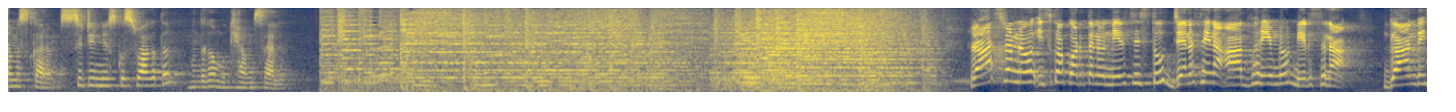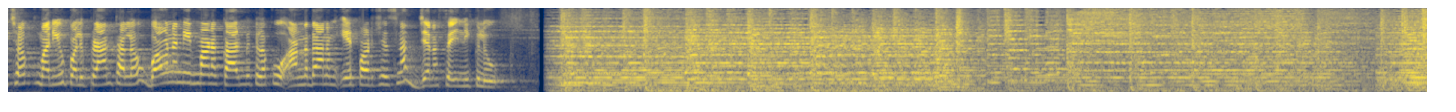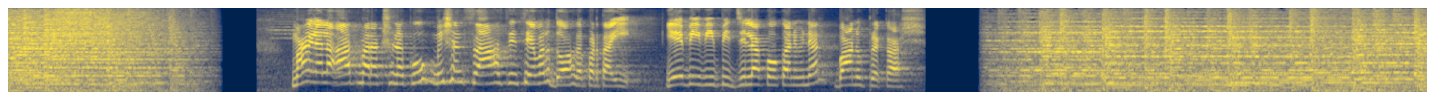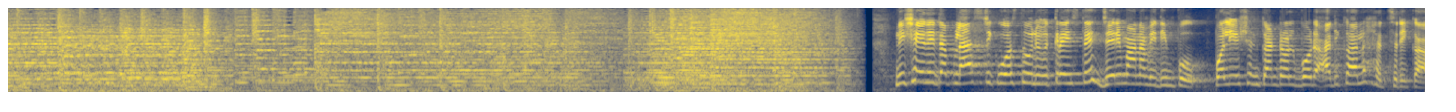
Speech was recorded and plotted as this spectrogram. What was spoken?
నమస్కారం. సిటీ న్యూస్కు స్వాగతం. ముందుగా ముఖ్యాంశాలు. రాష్ట్రంలో ఇసుక కొరతను నిరసిస్తూ జనసేన ఆధ్వర్యంలో నిరసన. గాంధీ చౌక్ మరియు పలు ప్రాంతాల్లో భవన నిర్మాణ కార్మికులకు అన్నదానం ఏర్పాటు చేసిన జన సైనికులు. మహిళల ఆత్మరక్షణకు మిషన్ సాహసి సేవలు దోహదపడతాయి. ఏబీవీపీ జిల్లా కో కన్వీనర్ భానుప్రకాష్. నిషేధిత ప్లాస్టిక్ వస్తువులు విక్రయిస్తే జరిమానా విధింపు. పొల్యూషన్ కంట్రోల్ బోర్డు అధికారుల హెచ్చరిక.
